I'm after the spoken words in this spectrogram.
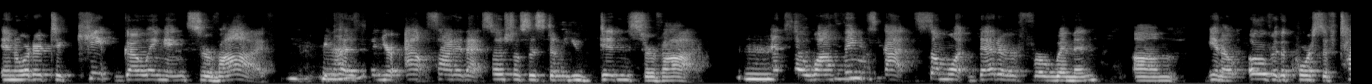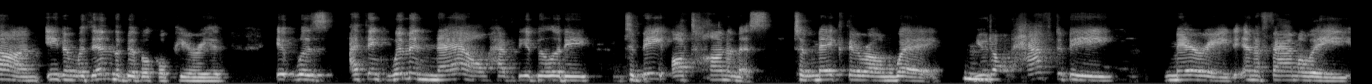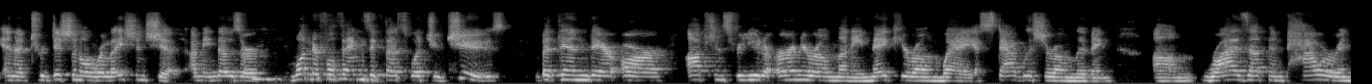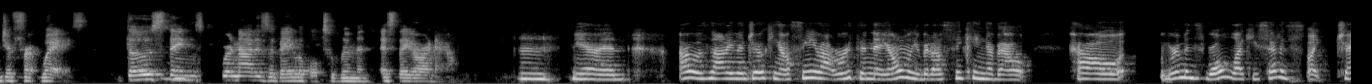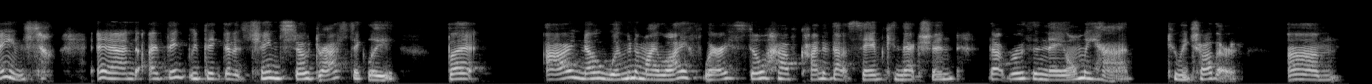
in order to keep going and survive? Mm-hmm. Because when you're outside of that social system, you didn't survive. Mm-hmm. And so while things got somewhat better for women, um, you know, over the course of time, even within the biblical period, it was, I think women now have the ability to be autonomous to make their own way. Mm-hmm. You don't have to be married in a family in a traditional relationship. I mean, those are mm-hmm. wonderful things if that's what you choose. But then there are options for you to earn your own money, make your own way, establish your own living, um, rise up in power in different ways. Those mm-hmm. things were not as available to women as they are now. Mm, yeah, and I was not even joking. I was thinking about Ruth and Naomi, but I was thinking about how women's role, like you said, is like changed. And I think we think that it's changed so drastically. But I know women in my life where I still have kind of that same connection that Ruth and Naomi had to each other. Um,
